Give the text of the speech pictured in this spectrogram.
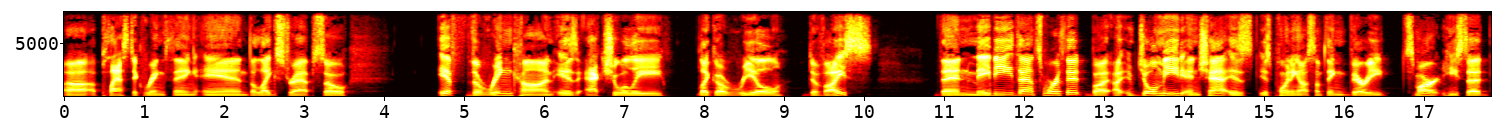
uh, a plastic ring thing, and the leg strap. So if the Ring-Con is actually like a real device, then maybe that's worth it. But Joel Mead in chat is is pointing out something very smart. He said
